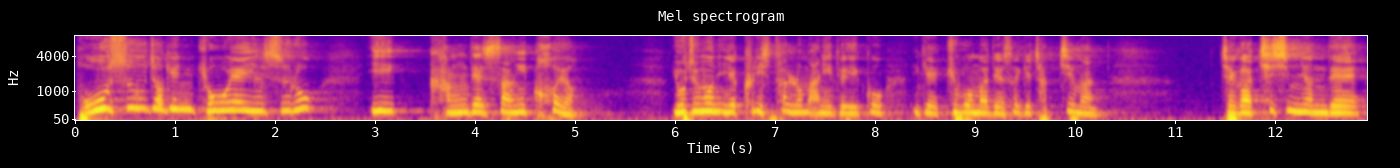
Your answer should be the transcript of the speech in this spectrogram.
보수적인 교회일수록 이 강대상이 커요. 요즘은 이게 크리스탈로 많이 되어 있고 이게 규범화돼서 이게 작지만 제가 70년대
